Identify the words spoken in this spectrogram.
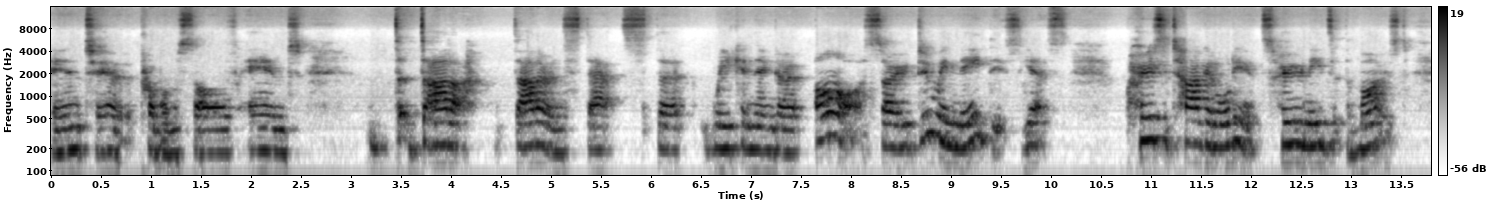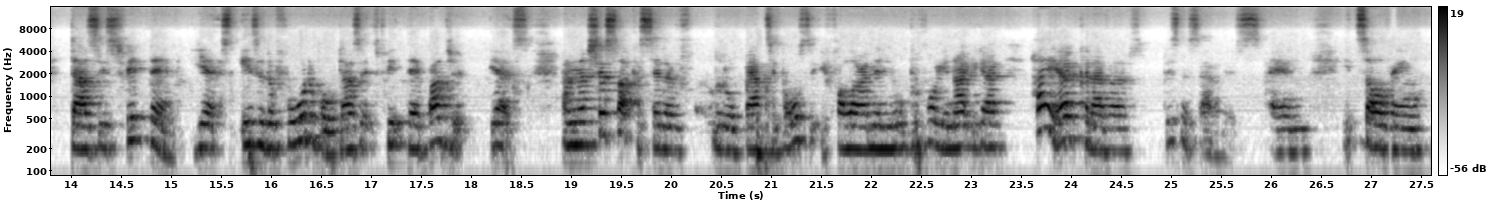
and to problem solve and d- data data and stats that we can then go oh so do we need this? Yes. Who's the target audience? Who needs it the most? Does this fit them? Yes. Is it affordable? Does it fit their budget? Yes. And it's just like a set of little bouncy balls that you follow and then before you know it you go hey i could have a business out of this, and it's solving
